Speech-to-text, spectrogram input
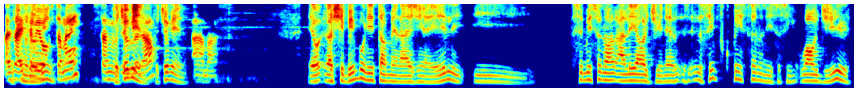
Mas aí você me ouve também? Você tá me tô te ouvindo, legal? tô te ouvindo. Ah, massa. Eu, eu, achei bem bonita a homenagem a ele e você mencionou a Lei Aldir, né? Eu, eu sempre fico pensando nisso, assim, o Aldir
